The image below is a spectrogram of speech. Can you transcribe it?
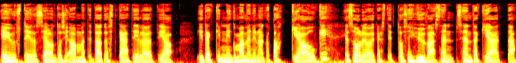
Ja justiinsa siellä on tosi ammattitaitoiset kätilöt ja itsekin niin mä menin aika takki auki ja se oli oikeasti tosi hyvä sen, sen takia, että,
